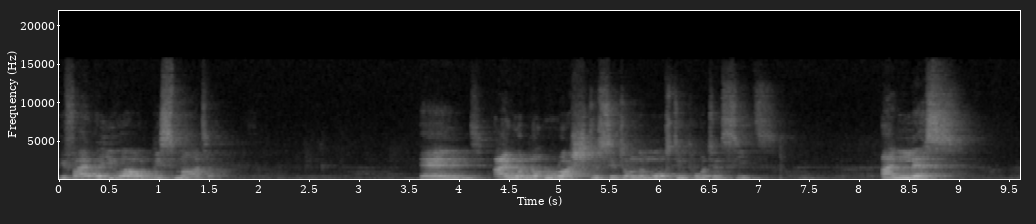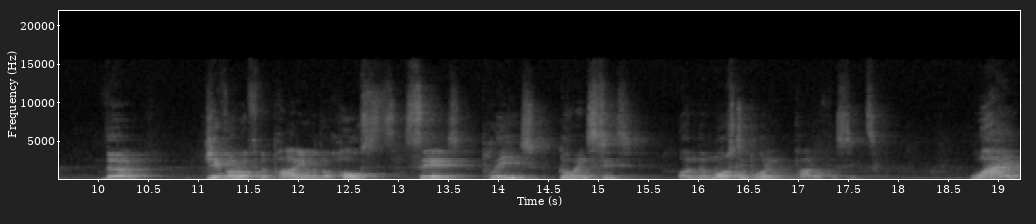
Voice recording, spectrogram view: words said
if I were you, I would be smarter. And I would not rush to sit on the most important seats unless the giver of the party or the host says, please go and sit on the most important part of the seat. Why?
